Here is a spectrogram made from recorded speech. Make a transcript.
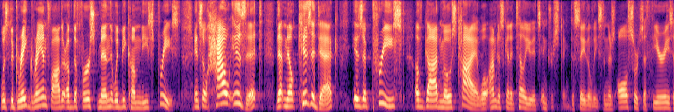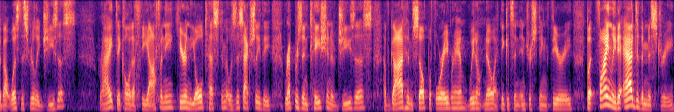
was the great grandfather of the first men that would become these priests. And so, how is it that Melchizedek is a priest of God Most High? Well, I'm just going to tell you it's interesting to say the least. And there's all sorts of theories about was this really Jesus? Right? They call it a theophany. Here in the Old Testament, was this actually the representation of Jesus, of God Himself before Abraham? We don't know. I think it's an interesting theory. But finally, to add to the mystery,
